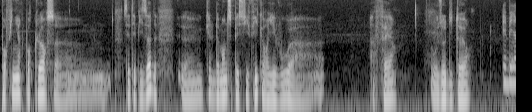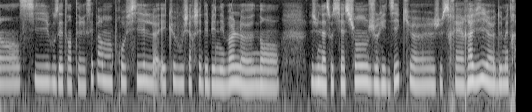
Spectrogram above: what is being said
pour finir, pour clore cet épisode, euh, quelle demande spécifique auriez-vous à, faire aux auditeurs? Eh bien, si vous êtes intéressé par mon profil et que vous cherchez des bénévoles euh, dans une association juridique, je serais ravie de mettre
